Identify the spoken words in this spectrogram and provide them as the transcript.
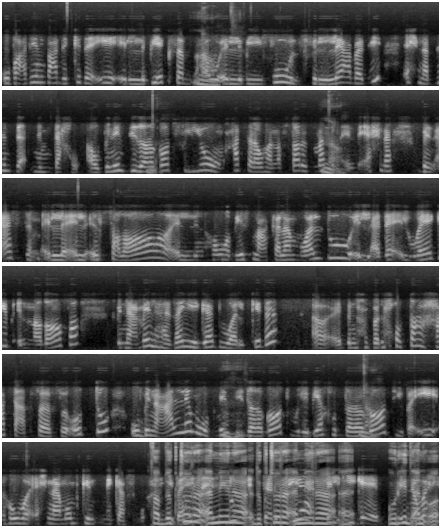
وبعدين بعد كده إيه اللي بيكسب نعم. أو اللي بيفوز في اللعبة دي إحنا بنبدأ نمدحه أو بندي نعم. درجات في اليوم حتى لو هنفترض مثلا نعم. إن إحنا بنقسم الصلاة اللي هو بيسمع كلام والده الأداء الواجب النظافة بنعملها زي جدول كده آه، بنحطها حتى في أوضته وبنعلم وبندي درجات واللي بياخد درجات نعم. يبقى إيه هو إحنا ممكن نكافئه. طب دكتورة أميرة دكتورة أميرة أريد أن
